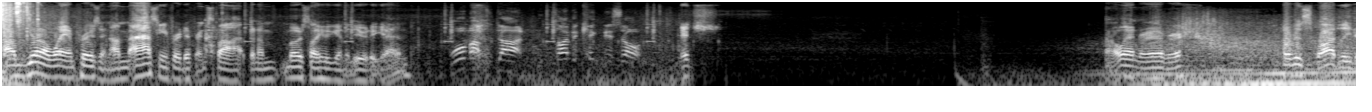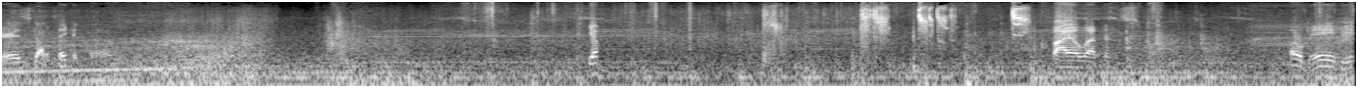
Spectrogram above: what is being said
I'm gonna land prison. I'm asking for a different spot, but I'm most likely gonna do it again. Warm up's done. Time to kick this off. Bitch. I'll land wherever. Whoever squad leader is, gotta pick it though. Yep. Bioweapons. Oh baby.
